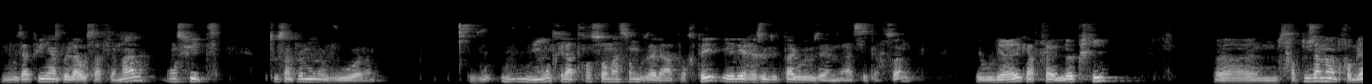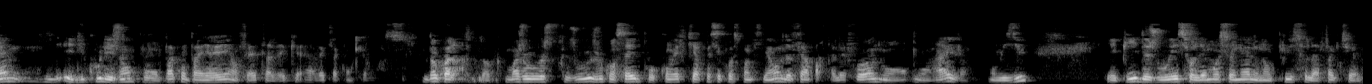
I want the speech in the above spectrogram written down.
Vous appuyez un peu là où ça fait mal. Ensuite, tout simplement, vous, euh, vous, montrez la transformation que vous allez apporter et les résultats que vous allez amener à ces personnes. Et vous verrez qu'après, le prix euh, ne sera plus jamais un problème et du coup, les gens ne pourront pas comparer en fait avec, avec la concurrence. Donc voilà. Donc moi, je vous, je vous, conseille pour convertir ces prospects clients de le faire par téléphone ou en live, en visu et puis de jouer sur l'émotionnel et non plus sur la factuelle.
